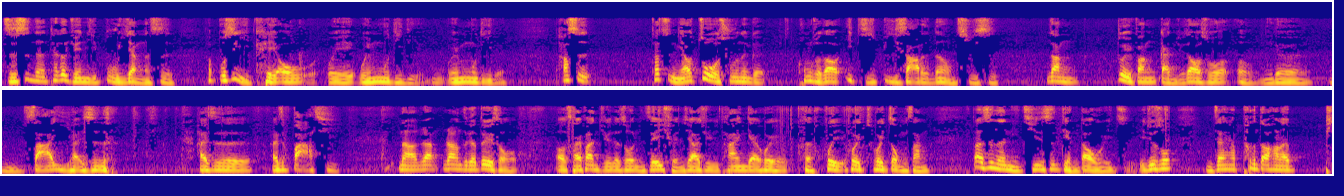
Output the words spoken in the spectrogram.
只是呢，它跟拳击不一样的是，它不是以 KO 为为目的地为目的的，它是。但是你要做出那个空手道一击必杀的那种气势，让对方感觉到说：“哦，你的嗯杀意还是 还是还是霸气。”那让让这个对手哦裁判觉得说你这一拳下去，他应该会很会会会重伤。但是呢，你其实是点到为止，也就是说你在他碰到他的皮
